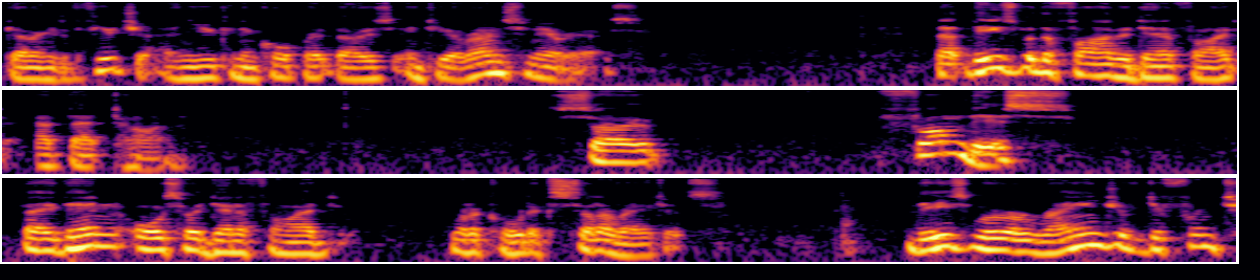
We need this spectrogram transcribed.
going into the future, and you can incorporate those into your own scenarios. But these were the five identified at that time. So from this, they then also identified what are called accelerators. These were a range of different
